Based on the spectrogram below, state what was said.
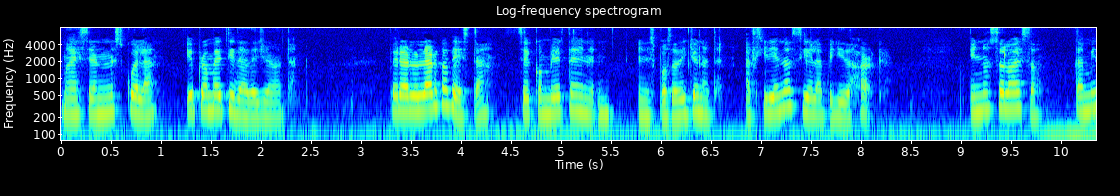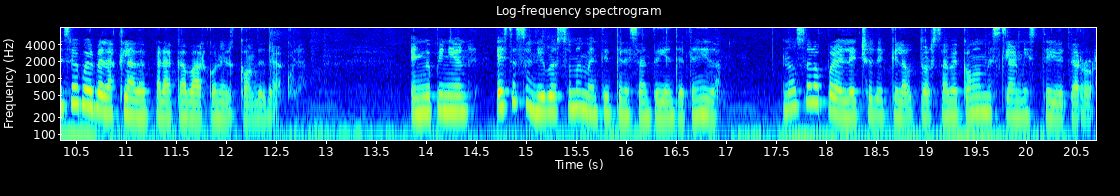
maestra en una escuela y prometida de Jonathan. Pero a lo largo de esta, se convierte en, en esposa de Jonathan, adquiriendo así el apellido Harker. Y no solo eso, también se vuelve la clave para acabar con el conde Drácula. En mi opinión, este es un libro sumamente interesante y entretenido, no solo por el hecho de que el autor sabe cómo mezclar misterio y terror,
